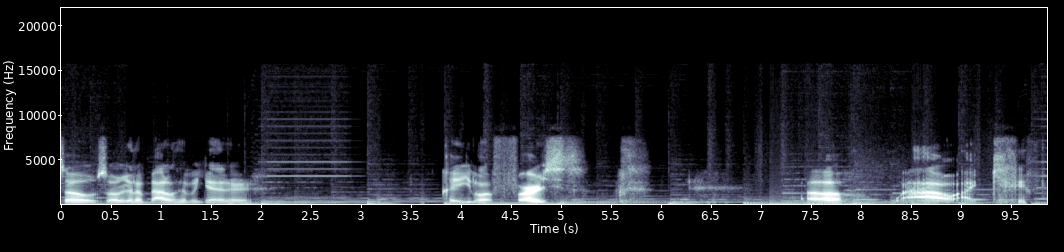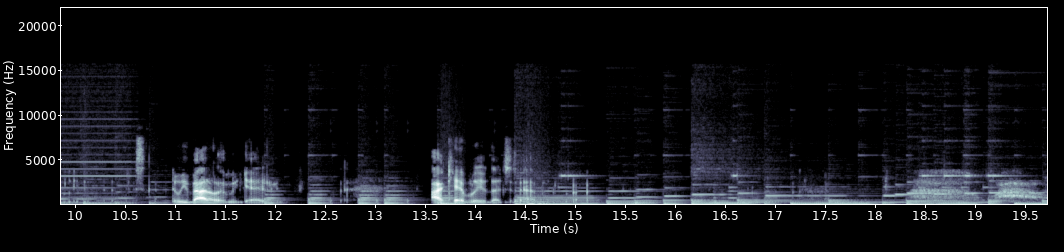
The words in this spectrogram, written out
So so are we're gonna battle him again or Okay, you know what first Oh wow, I can't believe. Do we battle him again? I can't believe that just happened. Wow.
